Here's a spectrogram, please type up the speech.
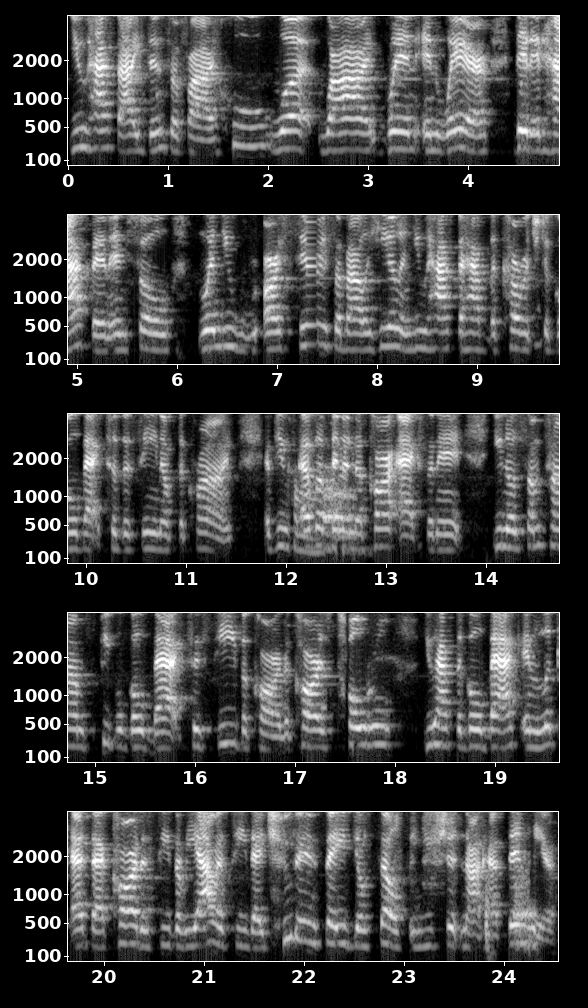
You have to identify who, what, why, when, and where did it happen. And so when you are serious about healing, you have to have the courage to go back to the scene of the crime. If you've Come ever on. been in a car accident, you know, sometimes people go back to see the car. The car is total you have to go back and look at that car to see the reality that you didn't save yourself and you should not have been here.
